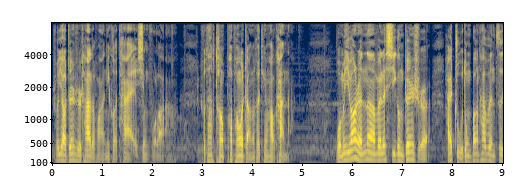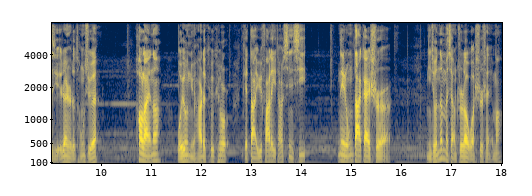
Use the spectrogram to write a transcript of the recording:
说要真是他的话，你可太幸福了啊！说他朋他朋友长得可挺好看的。我们一帮人呢，为了戏更真实，还主动帮他问自己认识的同学。后来呢，我用女孩的 QQ 给大鱼发了一条信息。内容大概是：“你就那么想知道我是谁吗？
